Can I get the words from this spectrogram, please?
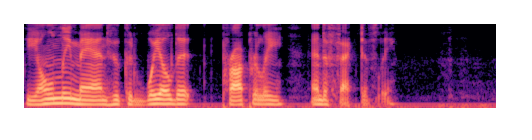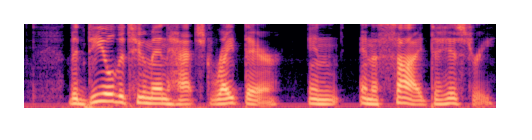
the only man who could wield it properly and effectively. The deal the two men hatched right there, in an aside to history,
